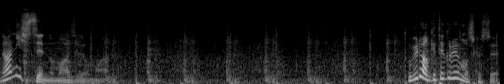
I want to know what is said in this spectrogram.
何してんの？マジでお前。扉開けてくれもしかして。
